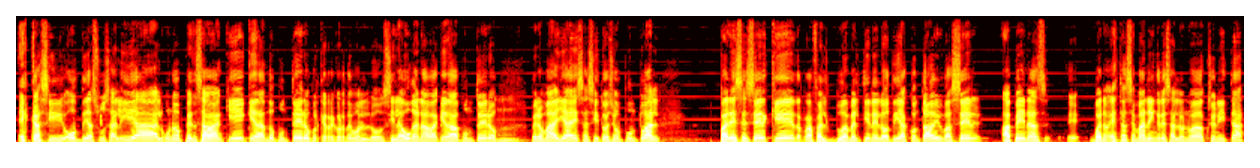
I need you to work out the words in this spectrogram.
es casi obvia su salida algunos pensaban que quedando puntero porque recordémoslo si la U ganaba quedaba puntero mm. pero más allá de esa situación puntual parece ser que Rafael Dudamel tiene los días contados y va a ser apenas eh, bueno, esta semana ingresan los nuevos accionistas.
